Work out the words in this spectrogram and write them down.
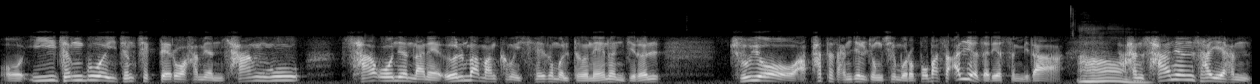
어, 이 정부의 정책대로 하면 향후 4, 5년 안에 얼마만큼의 세금을 더 내는지를 주요 아파트 단지를 중심으로 뽑아서 알려드렸습니다. 아. 한 4년 사이에 한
